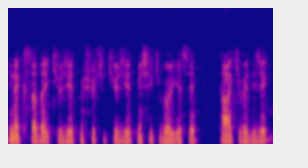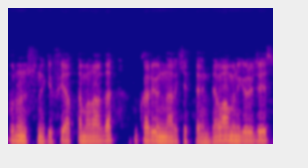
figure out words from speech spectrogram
yine kısada 273-272 bölgesi takip edecek. Bunun üstündeki fiyatlamalarda yukarı yönlü hareketlerin devamını göreceğiz.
